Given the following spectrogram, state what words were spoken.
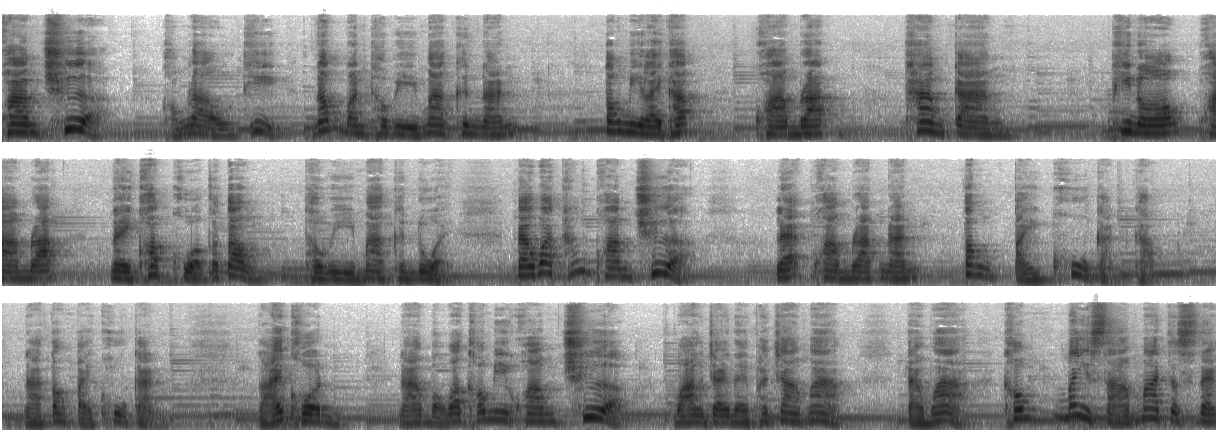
ความเชื่อของเราที่นับวันทวีมากขึ้นนั้น ต้องมีอะไรครับ ความรักท่ามกลาง พี่น้องความรักในครอบครัวก็ต้องทวีมากขึ้นด้วย แปลว่าทั้งความเชื่อและความรักนั้นต้องไปคู่กันครับนะต้องไปคู่กัน หลายคนนะบอกว่าเขามีความเชื่อวางใจในพระเจ้ามาก แต่ว่าเขาไม่สามารถจะแสดง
